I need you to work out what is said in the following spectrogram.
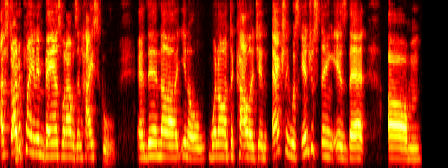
I started playing in bands when I was in high school and then, uh, you know, went on to college. And actually what's interesting is that, um,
